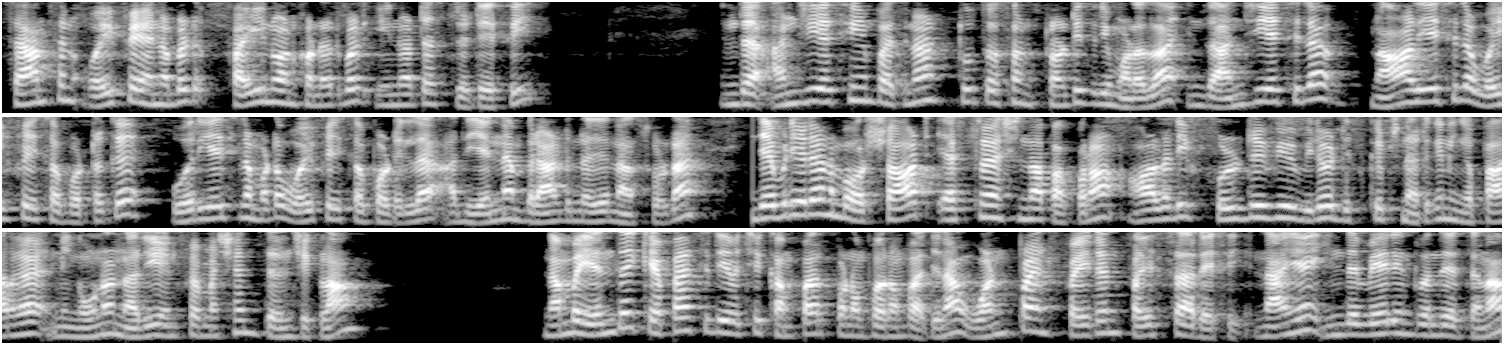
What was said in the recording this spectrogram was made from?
Samsung wifi enable five in one connectable inverter split AC இந்த அஞ்சு ஏசியும் பார்த்தீங்கன்னா two thousand twenty three model தான். இந்த அஞ்சு ஏசியில் நாலு ஏசியில் ஒய்ஃபை சப்போர்ட் இருக்குது ஒரு ஏசியில் மட்டும் ஒய்ஃபை சப்போர்ட் இல்லை. அது என்ன பிராண்டுன்றது நான் சொல்கிறேன் இந்த வீடியோவில் நம்ம ஒரு ஷார்ட் எக்ஸ்ப்ளனேஷன் தான் பார்க்குறோம் already full review video description இருக்குது நீங்கள் பாருங்கள் நீங்கள் இன்னும் நிறைய இன்ஃபர்மேஷன் தெரிஞ்சுக்கலாம். நம்ம எந்த கெப்பாசிட்டி வச்சு கம்பேர் பண்ண போகிறோம் பார்த்தீங்கன்னா one point five ton five star AC நான் ஏன் இந்த வேரியன்ட் வந்து எத்தனா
